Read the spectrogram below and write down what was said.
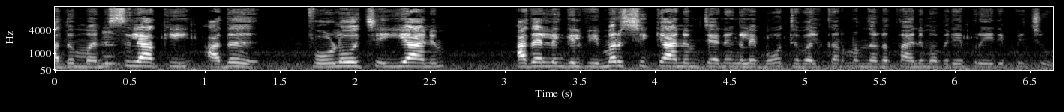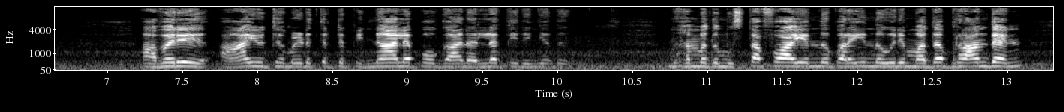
അത് മനസ്സിലാക്കി അത് ഫോളോ ചെയ്യാനും അതല്ലെങ്കിൽ വിമർശിക്കാനും ജനങ്ങളെ ബോധവൽക്കരണം നടത്താനും അവരെ പ്രേരിപ്പിച്ചു. അവർ ആയുധമെടുത്തിട്ട് പിന്നാലെ പോകാനല്ല തിരിഞ്ഞത്. മുഹമ്മദ് മുസ്തഫ എന്ന് പറയുന്ന ഒരു മതഭ്രാന്തൻ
